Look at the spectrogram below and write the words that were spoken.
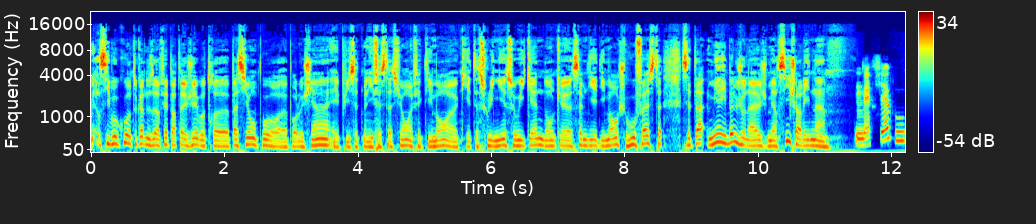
Merci beaucoup. En tout cas, de nous avoir fait partager votre passion pour euh, pour le chien et puis cette manifestation, effectivement, qui est à souligner ce week-end, donc samedi et dimanche. Woofest, c'est à Miribel-Jonage. Merci, Charline. Merci à vous.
